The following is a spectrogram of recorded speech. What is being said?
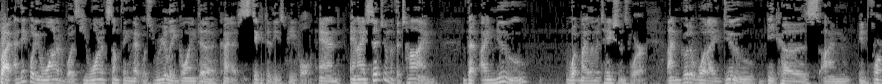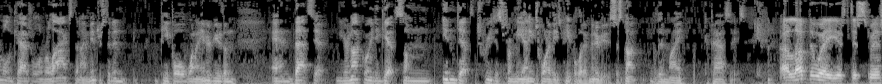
But I think what he wanted was he wanted something that was really going to kind of stick it to these people. And and I said to him at the time that I knew what my limitations were. I'm good at what I do because I'm informal and casual and relaxed, and I'm interested in people when I interview them. And that's it. You're not going to get some in-depth treatise from me on each one of these people that I've interviewed. It's just not within my capacities. I love the way you dismiss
